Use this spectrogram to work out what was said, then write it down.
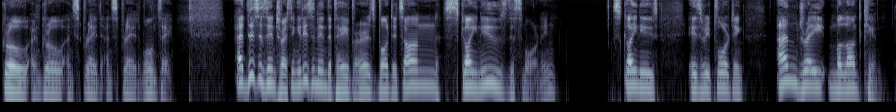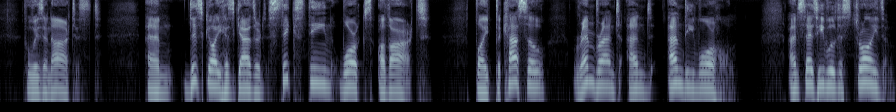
grow and grow and spread and spread, won't they? Uh, this is interesting. It isn't in the papers, but it's on Sky News this morning. Sky News is reporting Andrei Molodkin, who is an artist. Um, this guy has gathered 16 works of art by Picasso, Rembrandt, and Andy Warhol, and says he will destroy them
